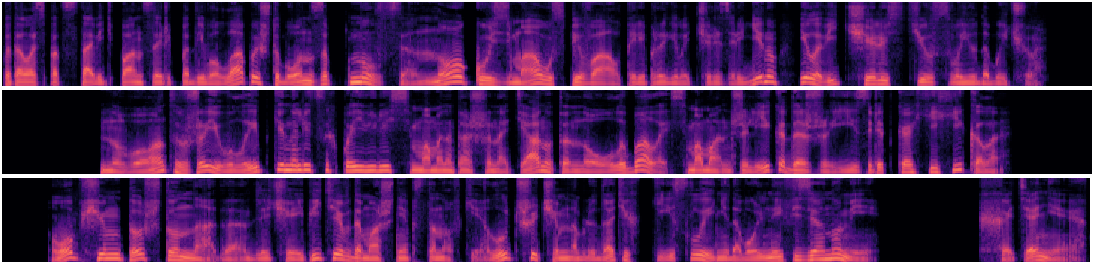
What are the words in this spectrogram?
Пыталась подставить панцирь под его лапы, чтобы он запнулся, но Кузьма успевал перепрыгивать через Регину и ловить челюстью свою добычу. Ну вот, уже и улыбки на лицах появились. Мама Наташа натянута, но улыбалась. Мама Анжелика даже изредка хихикала. В общем, то, что надо для чаепития в домашней обстановке. Лучше, чем наблюдать их кислые, недовольные физиономии. Хотя нет,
